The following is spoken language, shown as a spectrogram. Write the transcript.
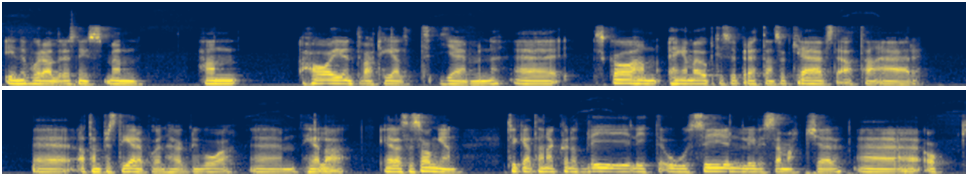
inne på det alldeles nyss, men han har ju inte varit helt jämn. Uh, ska han hänga med upp till superettan så krävs det att han är Eh, att han presterar på en hög nivå eh, hela, hela säsongen. Tycker att han har kunnat bli lite osynlig i vissa matcher eh, och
